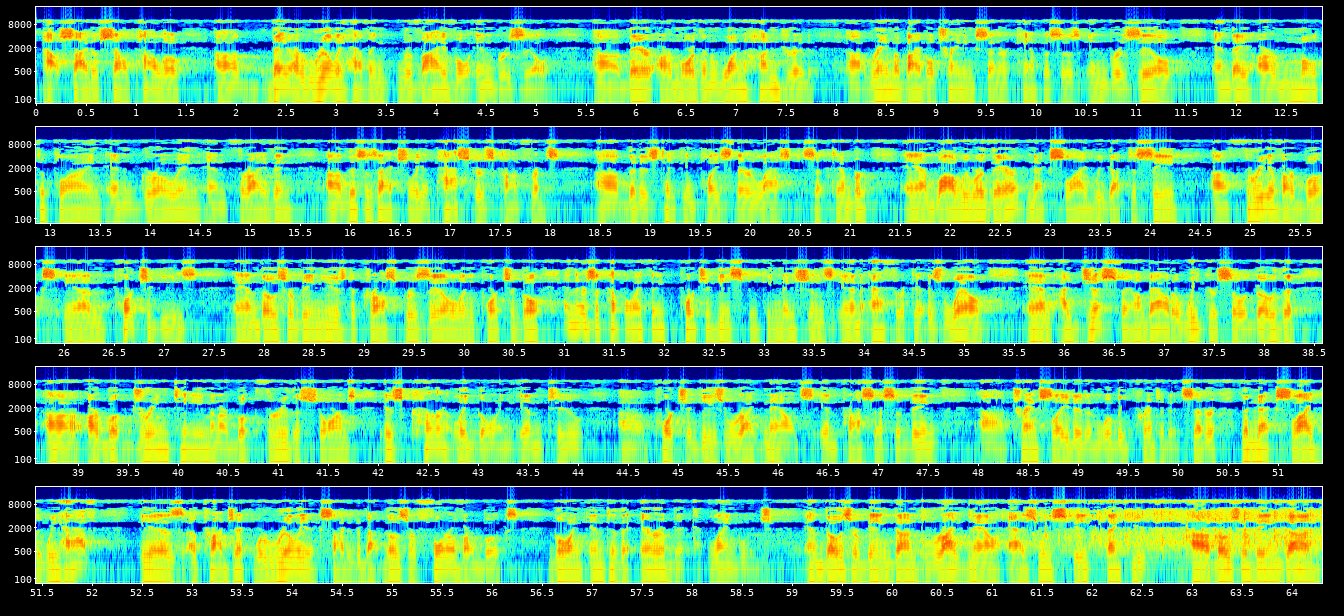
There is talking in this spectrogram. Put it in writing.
outside of Sao Paulo. Uh, they are really having revival in Brazil. Uh, there are more than 100 uh, Rhema Bible Training Center campuses in Brazil, and they are multiplying and growing and thriving. Uh, this is actually a pastor's conference uh, that is taking place there last September. And while we were there, next slide, we got to see uh, three of our books in Portuguese and those are being used across Brazil and Portugal. And there's a couple, I think, Portuguese speaking nations in Africa as well. And I just found out a week or so ago that uh, our book Dream Team and our book Through the Storms is currently going into uh, Portuguese right now. It's in process of being uh, translated and will be printed, etc. The next slide that we have is a project we're really excited about. Those are four of our books going into the Arabic language. And those are being done right now as we speak. Thank you. Uh, those are being done.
